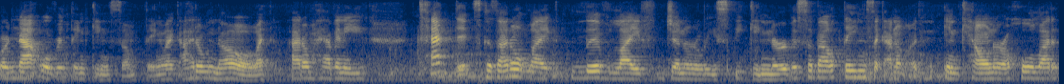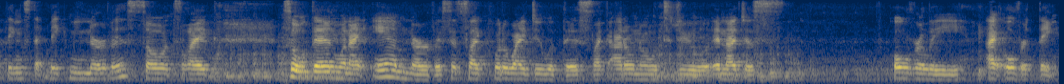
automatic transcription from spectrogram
or not overthinking something? Like, I don't know. Like, I don't have any tactics because I don't like live life generally speaking nervous about things. Like I don't encounter a whole lot of things that make me nervous. So it's like, so then when I am nervous, it's like, what do I do with this? Like I don't know what to do, and I just overly, I overthink.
